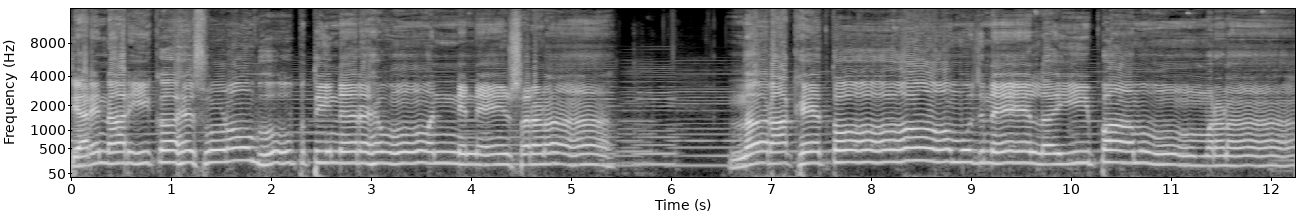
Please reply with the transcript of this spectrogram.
ત્યારે નારી કહે, સુણો, ભૂપતિને રહેવું અન્યને શરણા. ન રાખે તો મુજને લઈ પામવું મરણા.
